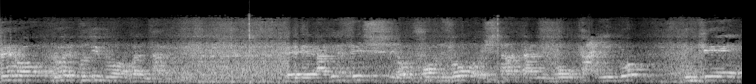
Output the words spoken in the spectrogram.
Pero no he podido aguantarme. Eh, a veces los fondo, está tan volcánico que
